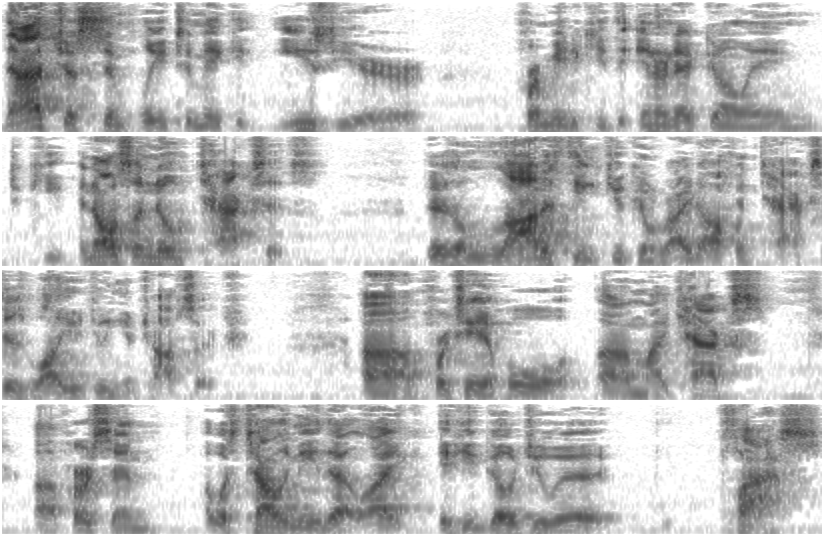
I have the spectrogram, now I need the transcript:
that's just simply to make it easier for me to keep the internet going, to keep, and also no taxes. There's a lot of things you can write off in taxes while you're doing your job search. Uh, for example, uh, my tax uh, person was telling me that, like, if you go to a class,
